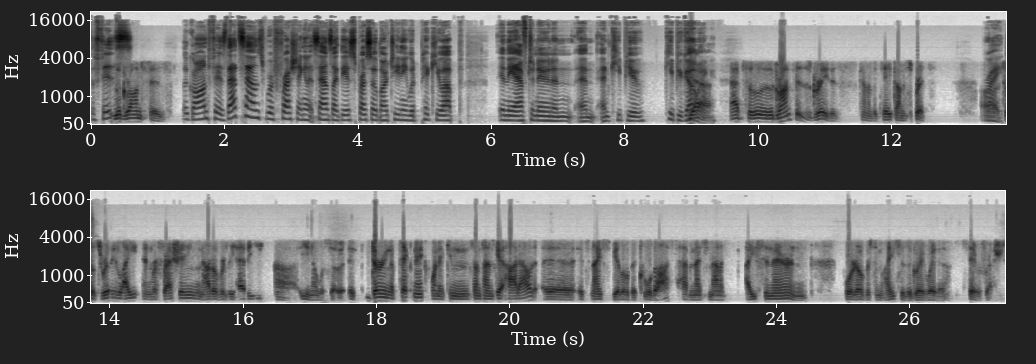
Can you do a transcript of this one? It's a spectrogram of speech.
the fizz. Le Grand Fizz. Le Grand Fizz. That sounds refreshing, and it sounds like the espresso martini would pick you up in the afternoon and, and, and keep you keep you going. Yeah, absolutely. The Grand Fizz is great. It's kind of a take on a spritz. Uh, Right. so it's really light and refreshing, not overly heavy. Uh, you know, so it, during a picnic when it can sometimes get hot out, uh, it's nice to be a little bit cooled off. Have a nice amount of ice in there and pour it over some ice is a great way to stay refreshed.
